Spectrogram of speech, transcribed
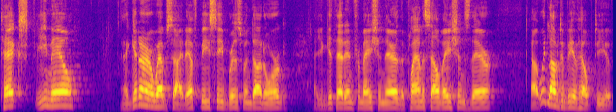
text, email. Uh, get on our website, fbcbrisbane.org. you can get that information there. The plan of salvation's there. we'd love to be of help to you.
